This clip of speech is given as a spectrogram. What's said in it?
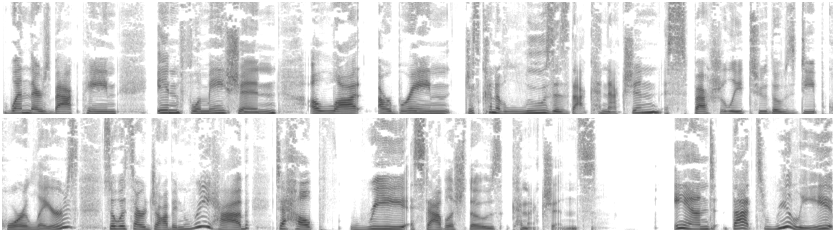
when there's back pain, inflammation, a lot, our brain just kind of loses that connection, especially to those deep core layers. So it's our job in rehab to help reestablish those connections. And that's really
